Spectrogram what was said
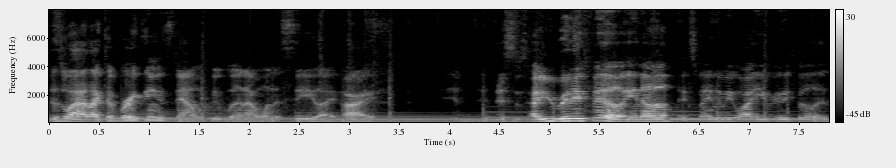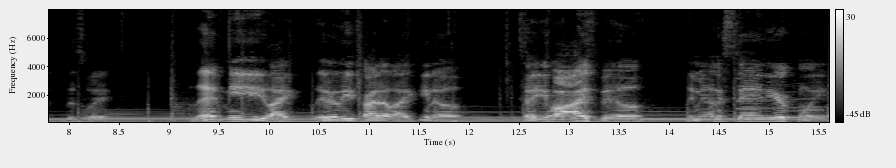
This is why I like to break things down with people, and I want to see like, all right, if, if this is how you really feel, you know, explain to me why you really feel it this way. Let me like literally try to like you know tell you how I feel. Let me understand your point.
